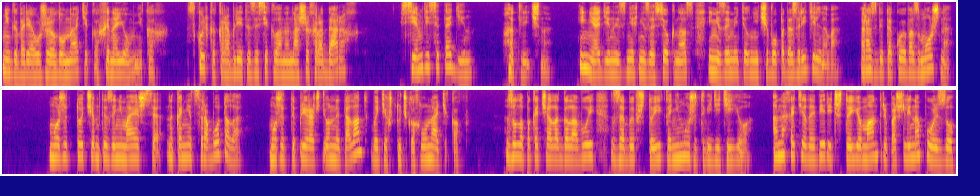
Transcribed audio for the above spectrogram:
не говоря уже о лунатиках и наемниках. Сколько кораблей ты засекла на наших радарах? «Семьдесят один», Отлично. И ни один из них не засек нас и не заметил ничего подозрительного. Разве такое возможно? Может, то, чем ты занимаешься, наконец сработало? Может, ты прирожденный талант в этих штучках лунатиков? Зола покачала головой, забыв, что Ика не может видеть ее. Она хотела верить, что ее мантры пошли на пользу,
